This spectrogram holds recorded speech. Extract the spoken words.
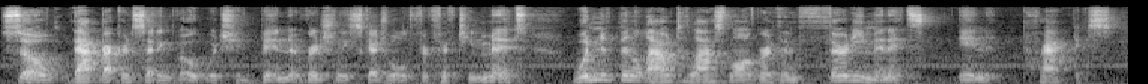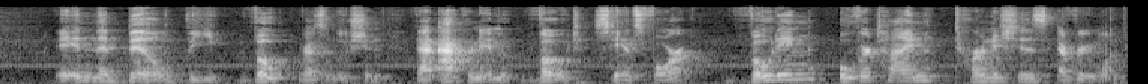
So, that record-setting vote, which had been originally scheduled for 15 minutes, wouldn't have been allowed to last longer than 30 minutes in practice. In the bill, the VOTE resolution, that acronym, VOTE, stands for Voting Overtime Tarnishes Everyone.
